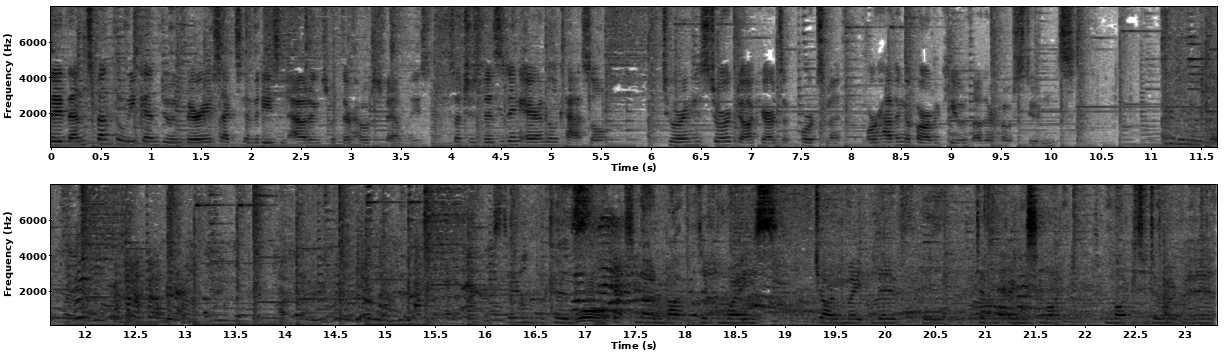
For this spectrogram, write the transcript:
They then spent the weekend doing various activities and outings with their host families, such as visiting Arundel Castle, touring historic dockyards at Portsmouth, or having a barbecue with other host students. Because you get to learn about the different ways Joe might live or different things he might like to do over here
